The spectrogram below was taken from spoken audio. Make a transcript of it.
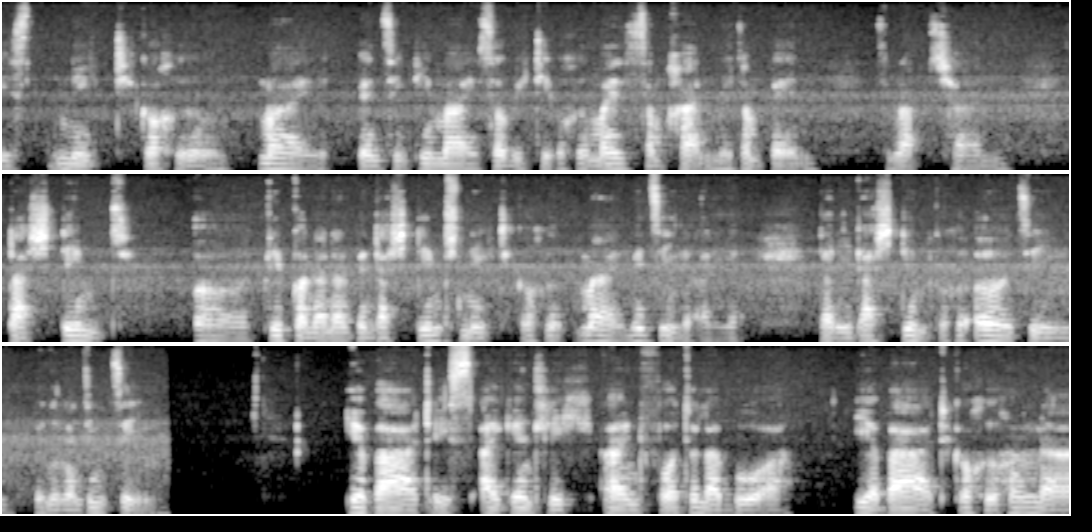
is nicht ก็คือไม่เป็นสิ่งที่ไม่ so wichtig ก็คือไม่สำคัญไม่จำเป็นสำหรับฉัน das stimmt เอ่อคลิปก่อนหน้านั้นเป็น das stimmt nicht ก็คือไม่ไม่จริงอะไรเงี้ย แต่นี้ das stimmt ก็คือเออจริง เป็นอย่างนั้นจริงๆ ihr Bad ist eigentlich ein Fotolabor ihr Bad ก็คือห้องน้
